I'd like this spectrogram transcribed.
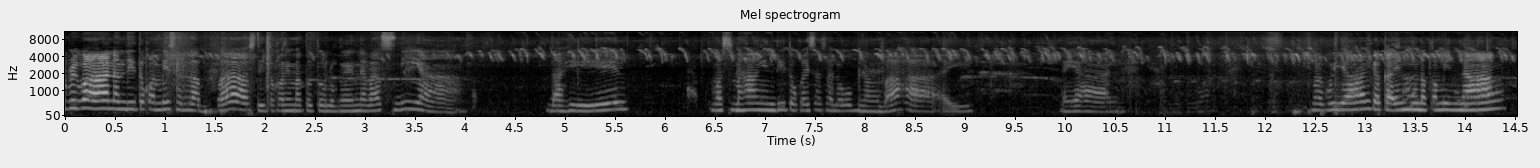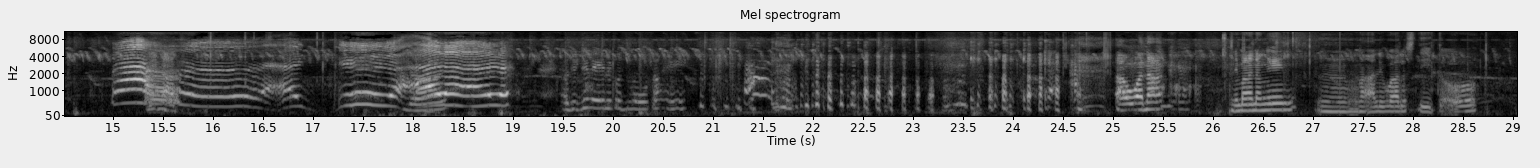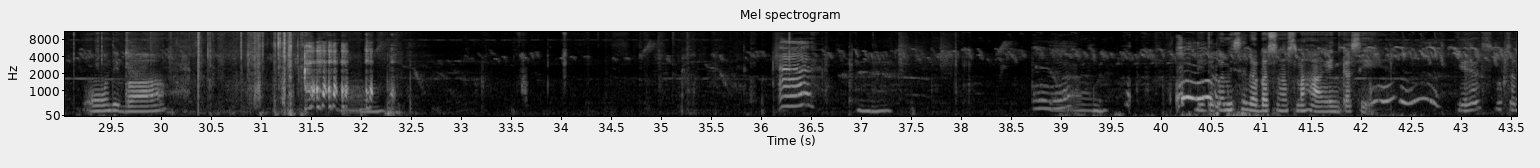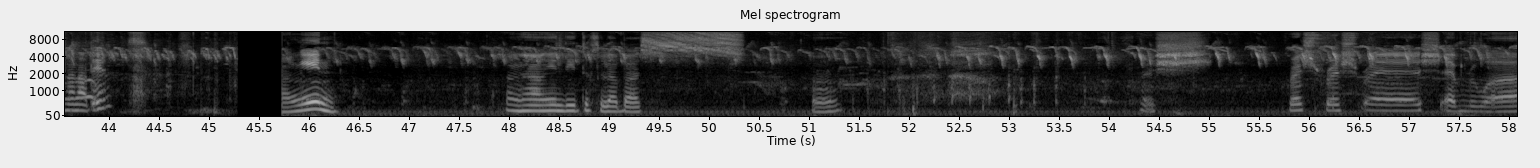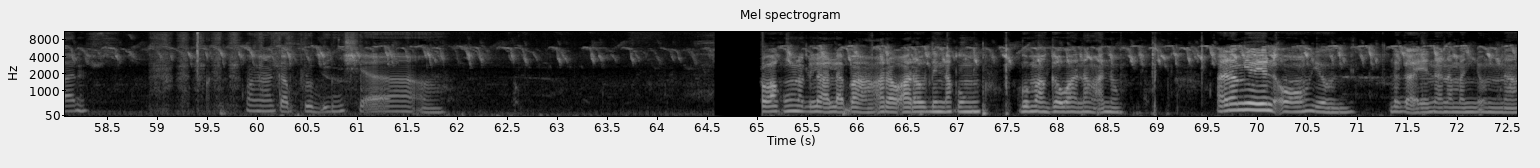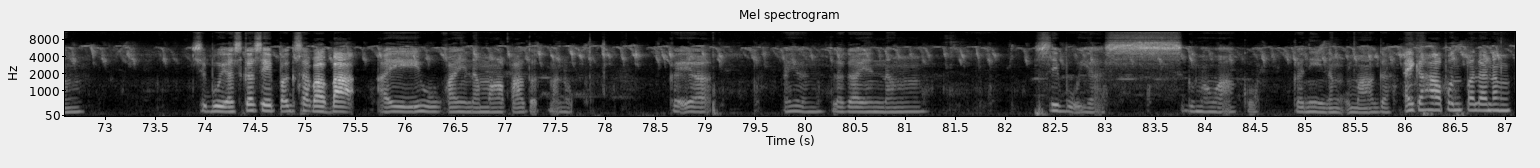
Everyone, nandito kami sa labas. Dito kami matutulog ngayon ni Rasnia. Dahil mas mahangin dito kaysa sa loob ng bahay. Ayan. Bago yan, kakain muna kami ng peanut. O, di dyan, ilikod mo utang eh. Tawa na. Di manangin. Mm, naaliwalas dito. Oh. Di ba? Mm. Yan. Dito kami sa labas mas mahangin kasi. Yes, buksan na natin. Hangin. Ang hangin dito sa labas. Oh. Fresh. Fresh, fresh, fresh, everyone. Mga kaprobinsya. Oh. Araw akong naglalaba. Araw-araw din akong gumagawa ng ano. Alam nyo yun, oh, yun. Lagayan na naman yun ng sibuyas. Kasi pag sa baba ay hukay ng mga pato at manok. Kaya, ayun, lagayan ng sibuyas. Gumawa ako kaninang umaga. Ay, kahapon pala ng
